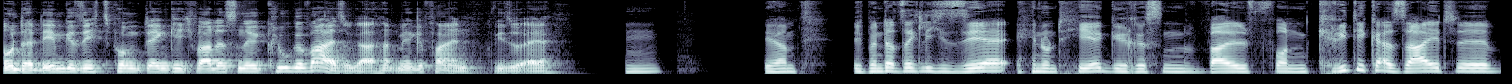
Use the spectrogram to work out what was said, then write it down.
unter dem Gesichtspunkt, denke ich, war das eine kluge Wahl sogar. Hat mir gefallen, visuell. Mhm. Ja, ich bin tatsächlich sehr hin und her gerissen, weil von Kritikerseite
